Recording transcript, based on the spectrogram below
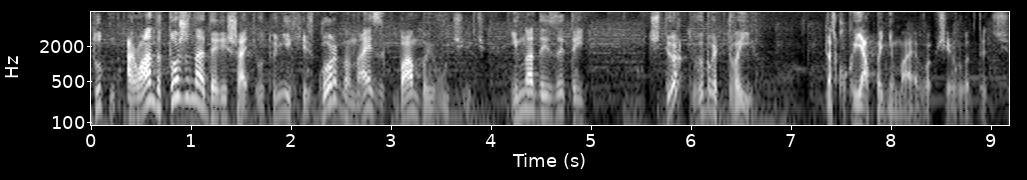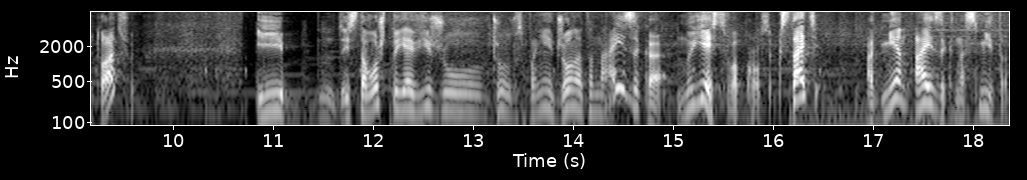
тут Орландо тоже надо решать. Вот у них есть Гордон, Айзек, Бамба и Вучевич. Им надо из этой четверки выбрать двоих. Насколько я понимаю вообще вот эту ситуацию. И из того, что я вижу в исполнении Джонатана Айзека, ну, есть вопросы. Кстати, обмен Айзек на Смита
